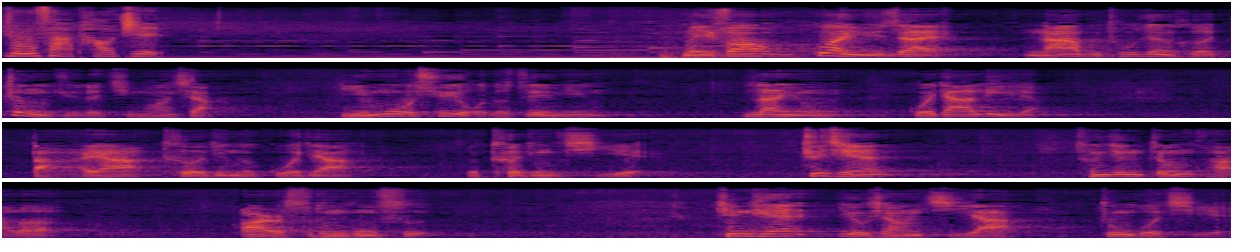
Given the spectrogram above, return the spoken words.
如法炮制。美方惯于在拿不出任何证据的情况下，以莫须有的罪名滥用国家力量，打压特定的国家和特定的企业。之前曾经整垮了阿尔斯通公司，今天又想挤压中国企业。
